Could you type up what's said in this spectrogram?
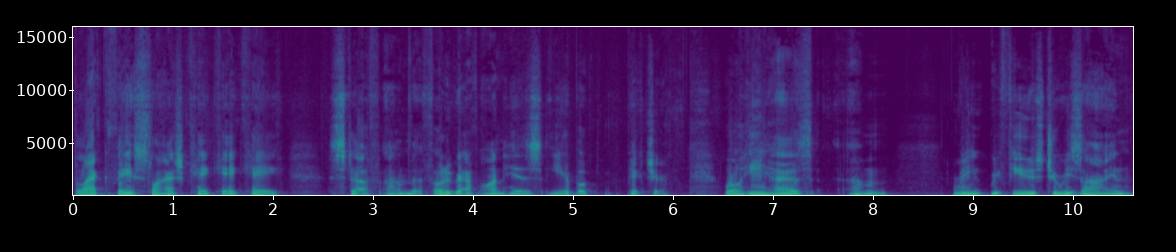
blackface slash KKK stuff, um, the photograph on his yearbook picture. Well, he has um, re- refused to resign,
